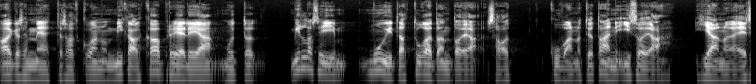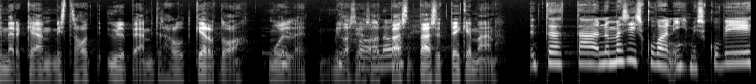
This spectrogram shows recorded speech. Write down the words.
aikaisemmin, että sä oot kuvannut Mikael Gabrielia, mutta millaisia muita tuotantoja sä oot kuvannut? Jotain isoja, hienoja esimerkkejä, mistä sä oot ylpeä, mitä sä haluat kertoa muille, että millaisia sä oot Ihanaa. päässyt, päässyt tekemään? Tota, no mä siis kuvaan ihmiskuvia.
